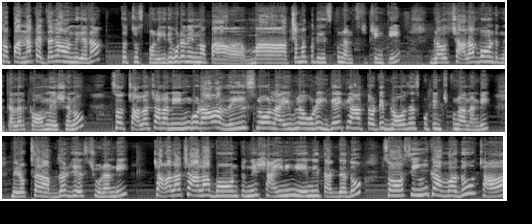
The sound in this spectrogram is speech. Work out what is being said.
సో పన్న పెద్దగా ఉంది కదా సో చూసుకోండి. ఇది కూడా నేను మా పా మా అత్తమ్మకు తీసుకున్నాను స్టిచ్చింగ్కి. బ్లౌజ్ చాలా బాగుంటుంది కలర్ కాంబినేషన్ సో చాలా చాలా నేను కూడా రీల్స్లో లైవ్లో కూడా ఇదే క్లాత్ తోటి బ్లౌజెస్ కుట్టించుకున్నానండి. మీరు ఒకసారి అబ్జర్వ్ చేసి చూడండి. చాలా చాలా బాగుంటుంది. షైనింగ్ ఏమీ తగ్గదు. సో సింక్ అవ్వదు. చాలా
